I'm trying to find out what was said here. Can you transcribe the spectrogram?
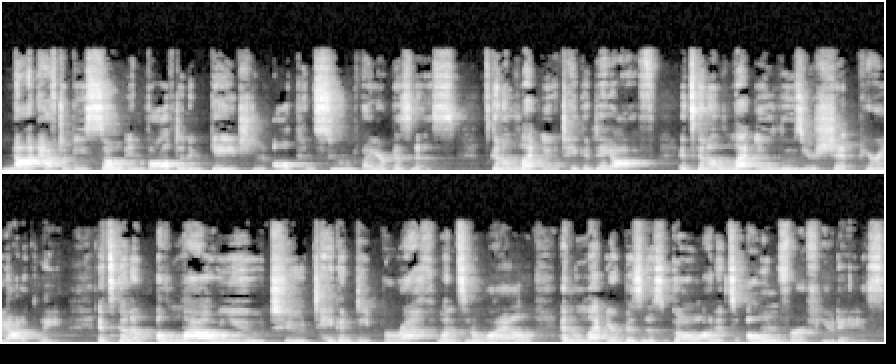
not have to be so involved and engaged and all consumed by your business. It's going to let you take a day off. It's going to let you lose your shit periodically. It's going to allow you to take a deep breath once in a while and let your business go on its own for a few days.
